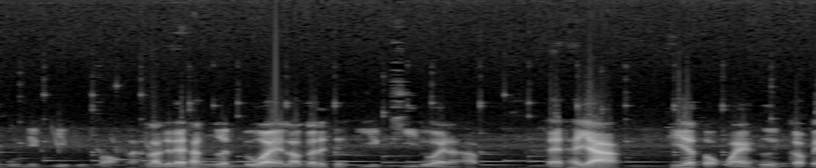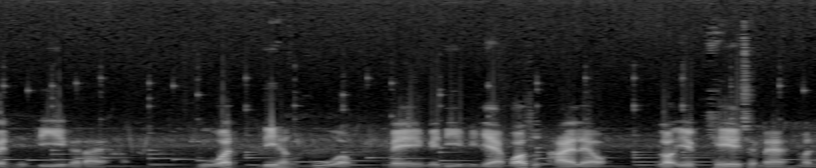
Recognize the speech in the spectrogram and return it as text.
คูณ EXP คูณสองนะเราจะได้ทั้งเงินด้วยแล้วก็ได้ถึง EXP ด้วยนะครับ แต่ถ้าอยากที่จะตกไวขึ้นก็เป็น h d ก็ได้ครับถือว่าดีทั้งคู่ครับไม่ไม่ดีไม่แย่เพราะว่าสุดท้ายแล้ว เรา FK ใช่ไหมมัน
